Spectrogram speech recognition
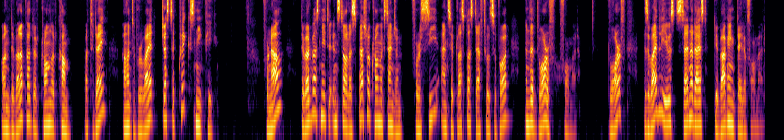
on developer.chrome.com, but today I want to provide just a quick sneak peek. For now, developers need to install a special Chrome extension for C and C++ DevTools support in the Dwarf format. Dwarf is a widely used standardized debugging data format.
